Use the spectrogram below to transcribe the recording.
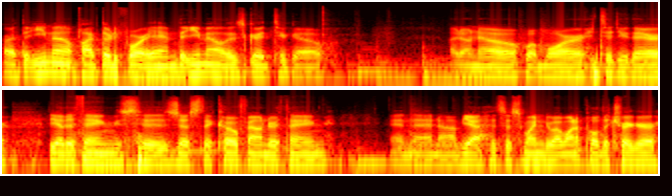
All right, the email 5:34 a.m. The email is good to go. I don't know what more to do there. The other things is just the co-founder thing, and then um, yeah, it's just when do I want to pull the trigger?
